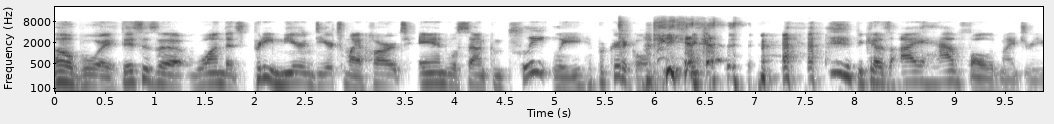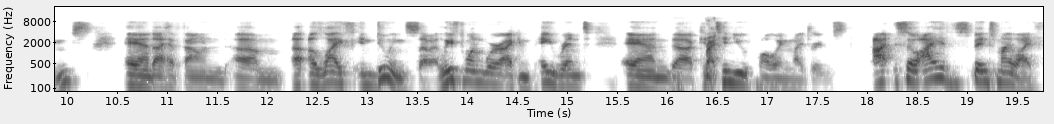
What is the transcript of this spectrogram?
Oh boy, this is a one that's pretty near and dear to my heart and will sound completely hypocritical because, because I have followed my dreams and I have found um, a, a, life in doing so. At least one where I can pay rent and uh, continue right. following my dreams. I, so I have spent my life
